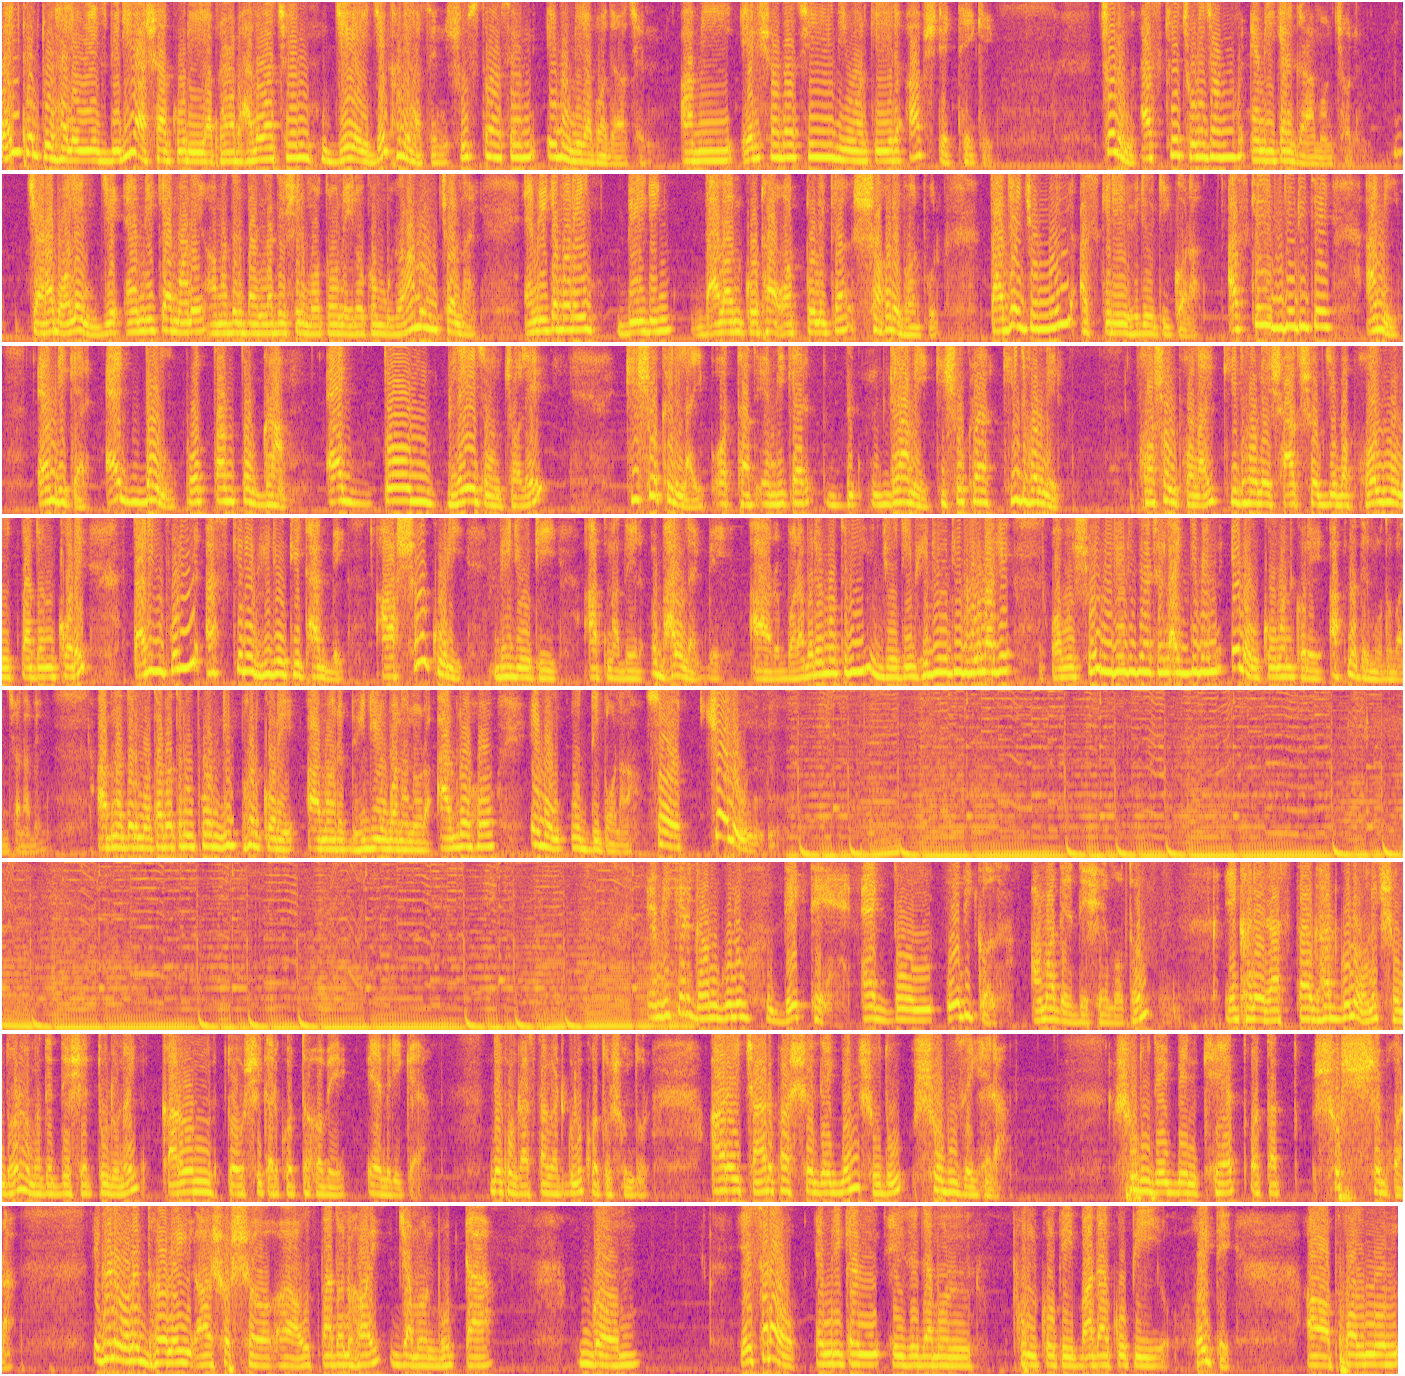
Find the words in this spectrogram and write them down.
Welcome to hello ESBD আশা করি আপনারা ভালো আছেন। যে যেখানে আছেন, সুস্থ আছেন এবং নিরাপদে আছেন। আমি এরশাদ আছি নিউ ইয়র্কের আপস্টেট থেকে। চলুন, আজকে চলে যাব আমেরিকার গ্রাম অঞ্চল। যারা বলেন যে আমেরিকা মানে আমাদের বাংলাদেশের মতন এরকম গ্রাম অঞ্চল নাই আমেরিকা মানে বিল্ডিং, দালান, কোঠা, অট্টলিকা, শহরে ভরপুর। তাদের জন্যই আজকের এই ভিডিওটি করা। আজকের এই ভিডিওটিতে আমি আমেরিকার একদম প্রত্যন্ত গ্রাম, একদম ব্লেজ অঞ্চলে কৃষকের লাইফ অর্থাৎ আমেরিকার গ্রামে কৃষকরা কি ধরনের ফসল ফলায়, কি ধরনের শাকসবজি বা ফলমূল উৎপাদন করে, তারই উপরই আজকের ভিডিওটি থাকবে। আশা করি ভিডিওটি আপনাদের ভালো লাগবে। আর বরাবরের মতনই যদি ভিডিওটি ভালো লাগে, অবশ্যই ভিডিওটিতে একটা লাইক দিবেন এবং কমেন্ট করে আপনাদের মতামত জানাবেন। আপনাদের মতামতের উপর নির্ভর করে আমার ভিডিও বানানোর আগ্রহ এবং উদ্দীপনা। সো চলুন। আমেরিকার গ্রামগুলো দেখতে একদম অবিকল আমাদের দেশের মতন। এখানে রাস্তাঘাটগুলো অনেক সুন্দর আমাদের দেশের তুলনায়, কারণ তো স্বীকার করতে হবে আমেরিকা। দেখুন রাস্তাঘাটগুলো কত সুন্দর। আর এই চারপাশে দেখবেন শুধু সবুজে ঘেরা। শুধু দেখবেন ক্ষেত, অর্থাৎ শস্যে ভরা। এখানে অনেক ধরনের শস্য উৎপাদন হয়, যেমন ভুট্টা, গম। এছাড়াও আমেরিকান এই যে যেমন ফুলকপি, বাঁধাকপি হইতে ফলমূল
